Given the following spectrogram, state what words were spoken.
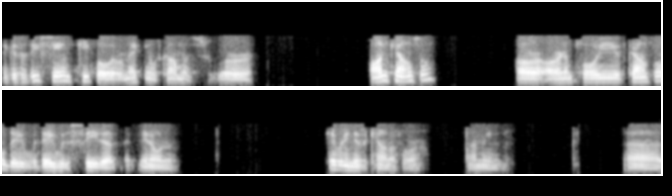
because if these same people that were making those comments were on council or, or an employee of council, they they would see that you know everything is accounted for. I mean, uh,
